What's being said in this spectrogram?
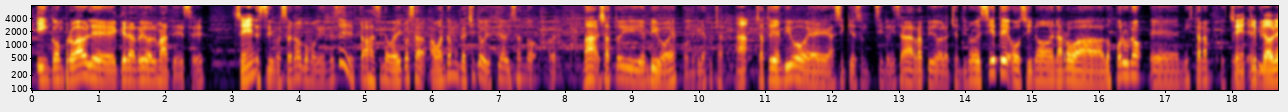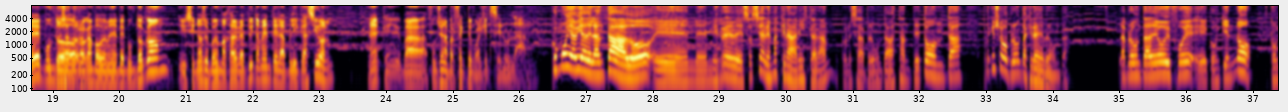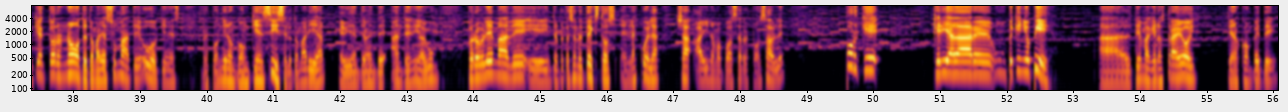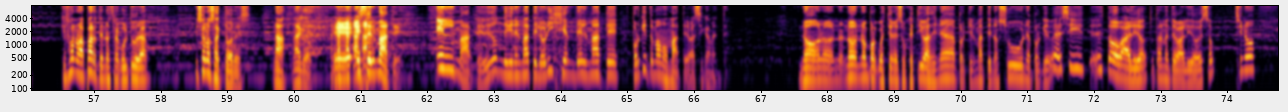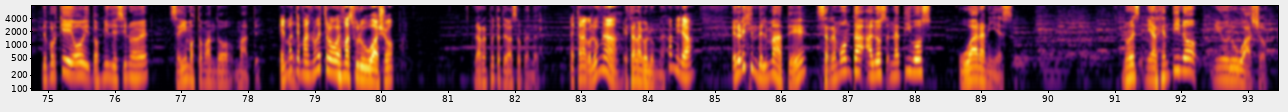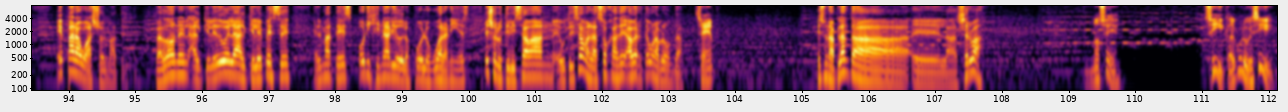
Incomprobable que era el ruido del mate ese. ¿eh? ¿Sí? Sí, pues sonó como que, no sé, estabas haciendo cualquier cosa. Aguantame un cachito que le estoy avisando. A ver. Ma, ya estoy en vivo, ¿eh? Porque me quería escuchar. Ah, Ya estoy en vivo, eh, así que sin- sintonizada rápido la 897 o si no en arroba 2x1 en Instagram. Estoy sí, www.rocampomdp.com y si no se pueden bajar gratuitamente la aplicación eh, que va, funciona perfecto en cualquier celular. Como hoy había adelantado en, mis redes sociales, más que nada en Instagram, con esa pregunta bastante tonta, porque yo hago preguntas que nadie pregunta. La pregunta de hoy fue eh, con quién no, con qué actor no te tomarías un mate. Hubo quienes respondieron con quién sí se lo tomarían. Evidentemente han tenido algún problema de eh, interpretación de textos en la escuela. Ya ahí no me puedo hacer responsable. Porque quería dar eh, un pequeño pie al tema que nos trae hoy, que nos compete, que forma parte de nuestra cultura, y son los actores. Nah, nada que ver. Eh, es el mate. El mate. ¿De dónde viene el mate? El origen del mate. ¿Por qué tomamos mate, básicamente? No, no, no, no, no por cuestiones subjetivas de nada, porque el mate nos une, porque eh, sí, es todo válido, totalmente válido eso, sino de por qué hoy, 2019, seguimos tomando mate. ¿El mate es más nuestro o es más uruguayo? La respuesta te va a sorprender. ¿Está en la columna? Está en la columna. Ah, mira. El origen del mate se remonta a los nativos guaraníes. No es ni argentino ni uruguayo. Es paraguayo el mate. Perdonen al que le duela, al que le pese. El mate es originario de los pueblos guaraníes. Ellos lo utilizaban, eh, utilizaban las hojas de... A ver, te hago una pregunta. Sí. ¿Es una planta eh, la yerba? No sé. Sí, calculo que sí.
